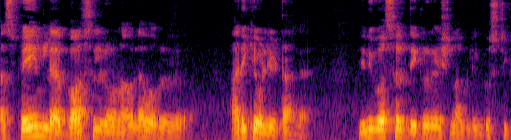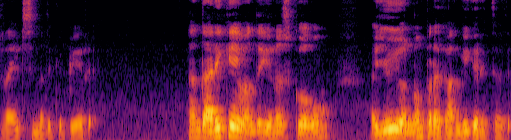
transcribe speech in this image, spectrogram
ஸ்பெயினில் பார்சிலோனாவில் ஒரு அறிக்கை வெளியிட்டாங்க. யுனிவர்சல் டிக்ளரேஷன் ஆஃப் லிங்குஸ்டிக் ரைட்ஸ்னு அதுக்கு பேர். அந்த அறிக்கையை வந்து யுனெஸ்கோவும் யூஎன்னும் பிறகு அங்கீகரித்தது.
